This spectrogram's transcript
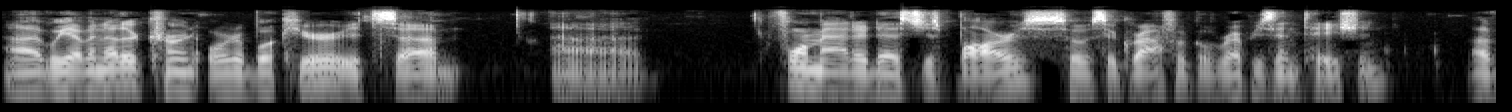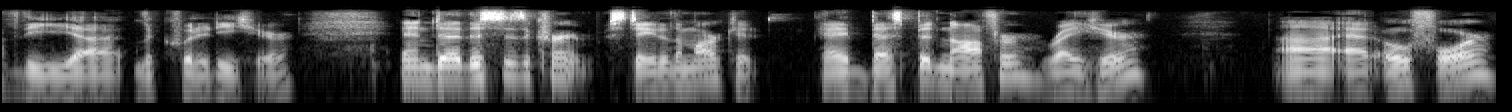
uh, we have another current order book here. It's um, uh, formatted as just bars, so it's a graphical representation of the uh, liquidity here. And uh, this is the current state of the market. Okay, best bid and offer right here uh, at 04.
